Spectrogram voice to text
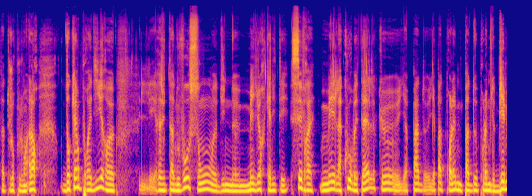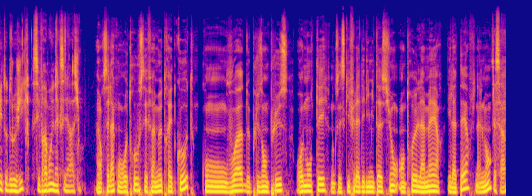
va toujours plus loin. Alors, d'aucuns pourraient dire... euh, les résultats nouveaux sont d'une meilleure qualité. C'est vrai, mais la courbe est telle qu'il n'y a pas de problème, pas de problème de biais méthodologique, c'est vraiment une accélération. Alors c'est là qu'on retrouve ces fameux traits de côte qu'on voit de plus en plus remonter. Donc c'est ce qui fait la délimitation entre la mer et la terre finalement. C'est ça.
